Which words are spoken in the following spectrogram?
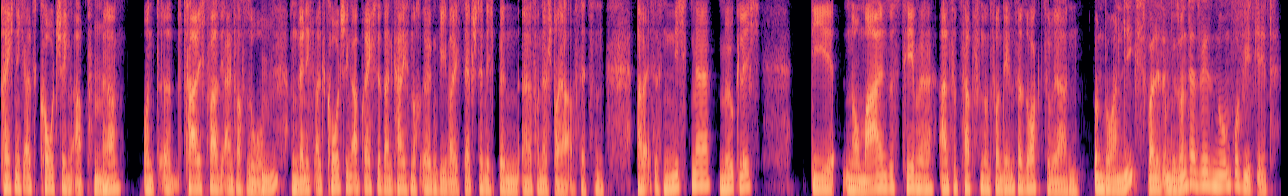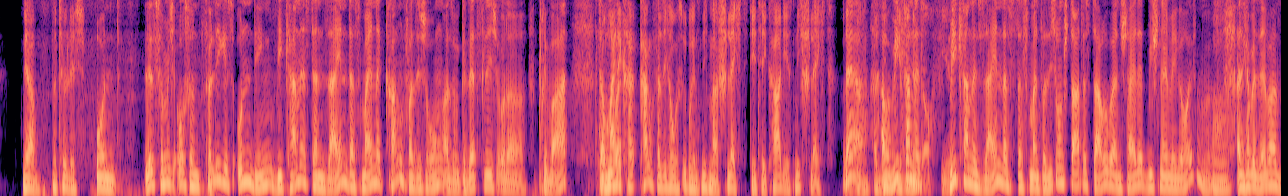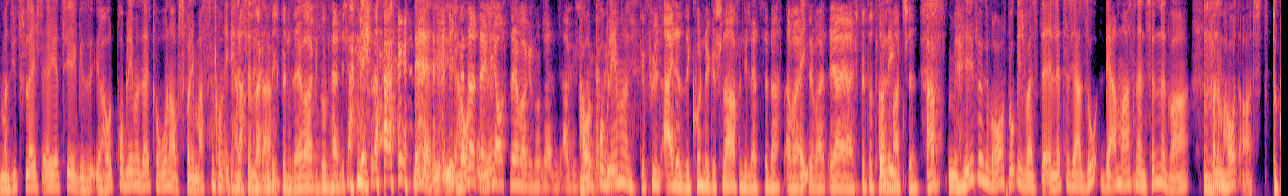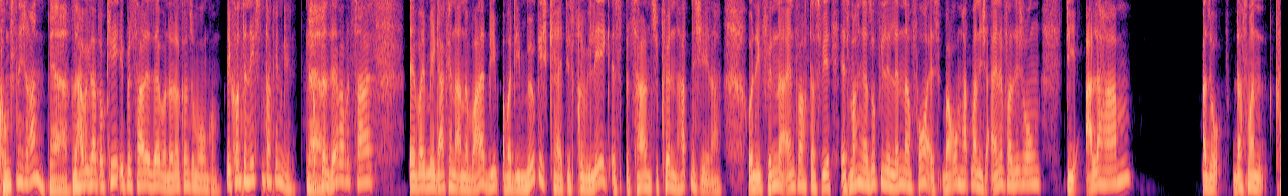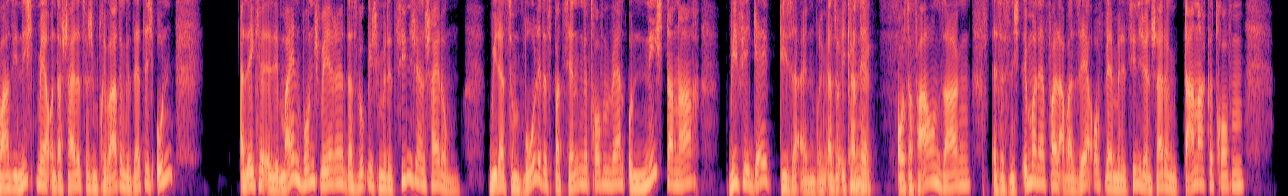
rechne ich als Coaching ab. Mhm. Ja, und äh, zahle ich quasi einfach so. Mhm. Und wenn ich es als Coaching abrechne, dann kann ich es noch irgendwie, weil ich selbstständig bin, äh, von der Steuer absetzen. Aber es ist nicht mehr möglich, die normalen Systeme anzuzapfen und von denen versorgt zu werden. Und woran liegt's? Weil es im Gesundheitswesen nur um Profit geht. Ja, natürlich. Und das ist für mich auch so ein völliges Unding. Wie kann es denn sein, dass meine Krankenversicherung, also gesetzlich oder privat, darüber meine Krankenversicherung ist übrigens nicht mal schlecht. Die TK, die ist nicht schlecht. Ja, also aber wie kann es, wie kann es sein, dass, dass mein Versicherungsstatus darüber entscheidet, wie schnell mir geholfen wird? Mhm. Also ich habe ja selber, man sieht es vielleicht äh, jetzt hier, Hautprobleme seit Corona, ob es von den Masken kommt. Ich, ich dachte, du sagst sagen. ich bin selber gesundheitlich angeschlagen. nee, nee, ich bin tatsächlich auch selber gesundheitlich angeschlagen. Hautprobleme? Gefühlt eine Sekunde geschlafen die letzte Nacht, aber erzähl weiter. Ja, ja, ich bin total und Matsche. Ich habe Hilfe gebraucht, wirklich, weil es letztes Jahr so dermaßen entzündet war mhm. von einem Hautarzt. Du kommst nicht ran. Ja. Und da habe ich gesagt, okay, ich bezahle selber, na, dann kannst du morgen kommen. Ich konnte den nächsten Tag hingehen. Ja. Hab dann selber bezahlt äh, weil mir gar keine andere Wahl blieb. Aber die Möglichkeit, das Privileg, es bezahlen zu können, hat nicht jeder. Und ich finde einfach, dass wir, es machen ja so viele Länder vor. Es, warum hat man nicht eine Versicherung, die alle haben? Also, dass man quasi nicht mehr unterscheidet zwischen privat und gesetzlich und also, ich, also mein Wunsch wäre, dass wirklich medizinische Entscheidungen wieder zum Wohle des Patienten getroffen werden und nicht danach, wie viel Geld diese einbringt. Also ich kann mhm. dir aus Erfahrung sagen, es ist nicht immer der Fall, aber sehr oft werden medizinische Entscheidungen danach getroffen,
